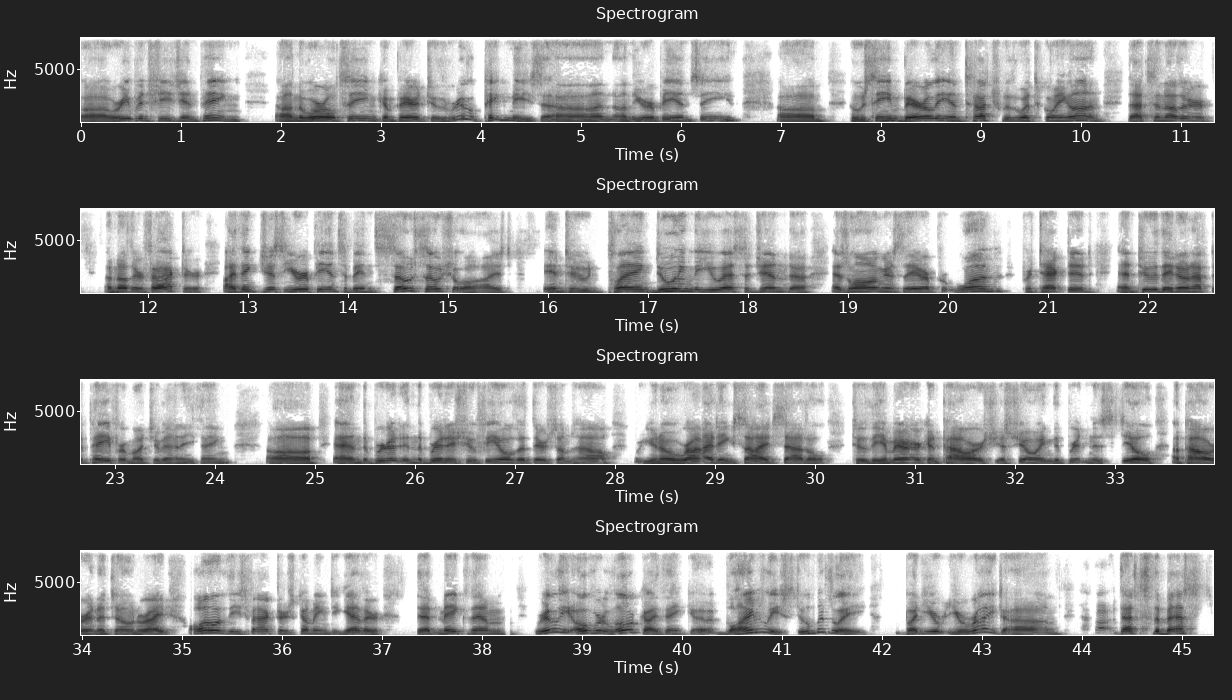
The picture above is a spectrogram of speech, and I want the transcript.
uh, or even Xi Jinping on the world scene compared to the real pygmies on, on the European scene, um, who seem barely in touch with what's going on. That's another another factor. I think just Europeans have been so socialized into playing, doing the U.S. agenda as long as they are one protected and two they don't have to pay for much of anything. Uh, and the Brit and the British who feel that they're somehow, you know, riding side saddle to the American power, just showing that Britain is still a power in its own right. All of these factors coming together that make them really overlook, I think, uh, blindly, stupidly. But you're you're right. Um, uh, that's the best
